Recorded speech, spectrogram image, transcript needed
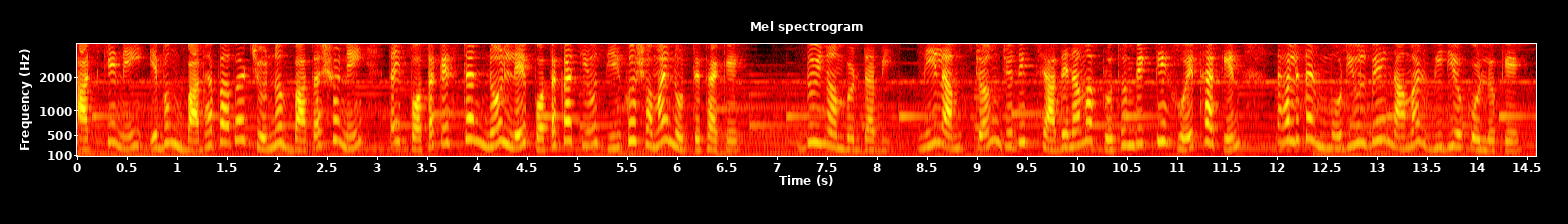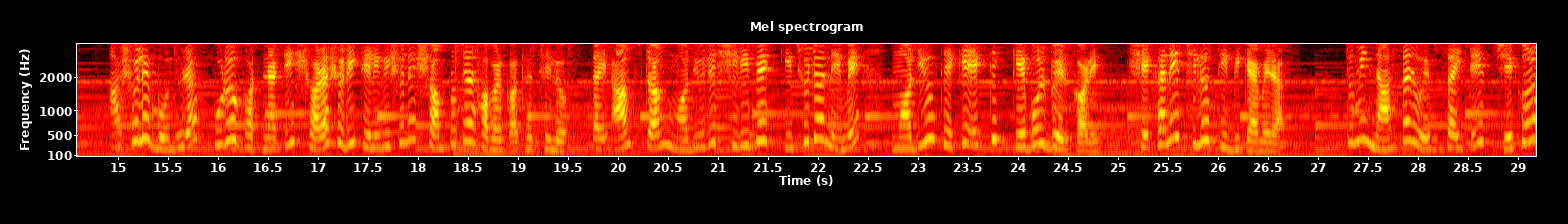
আটকে নেই এবং বাধা পাবার জন্য বাতাসও নেই, তাই পতাকা স্ট্যান্ড নড়লে পতাকাটিও দীর্ঘ সময় নড়তে থাকে। দুই নম্বর দাবি, নীল আমস্ট্রং যদি চাঁদে নামা প্রথম ব্যক্তি হয়ে থাকেন তাহলে তার মডিউল বেয়ে নামার ভিডিও করল কে? আসলে বন্ধুরা, পুরো ঘটনাটি সরাসরি টেলিভিশনে সম্প্রচার হবার কথা ছিল। তাই আমস্ট্রং মডিউলের সিঁড়ি বেয়ে কিছুটা নেমে মডিউল থেকে একটি কেবল বের করে। সেখানেই ছিল টিভি ক্যামেরা তুমি নাসার ওয়েবসাইটে যে কোনো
